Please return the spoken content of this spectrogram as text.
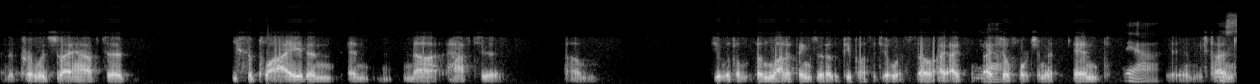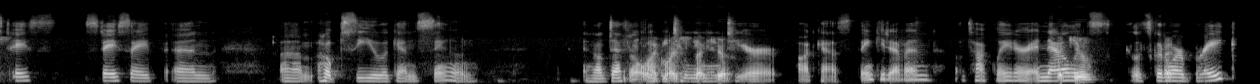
and the privilege that I have to be supplied and and not have to um, deal with a, a, lot of things that other people have to deal with. So I I, yeah. I feel fortunate, and yeah, in these times, well, stay stay safe and um, hope to see you again soon. And I'll definitely Likewise, be tuning into you. your podcast. Thank you, Devin. I'll talk later. And now thank let's you. let's go to our break,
